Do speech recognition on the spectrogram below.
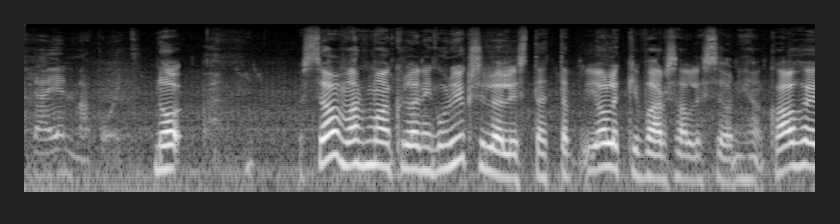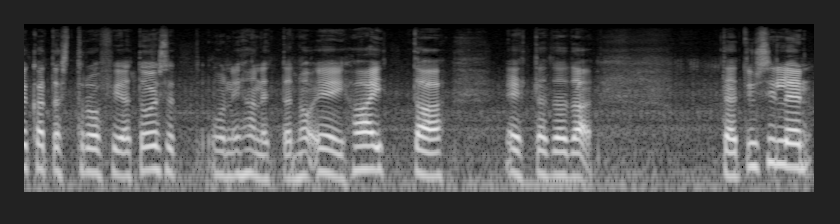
Mitä ennakoit? no se on varmaan kyllä niin kuin yksilöllistä, että jollekin varsalle se on ihan kauhea katastrofi ja toiset on ihan, että no ei haittaa. Että tota, täytyy silleen,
